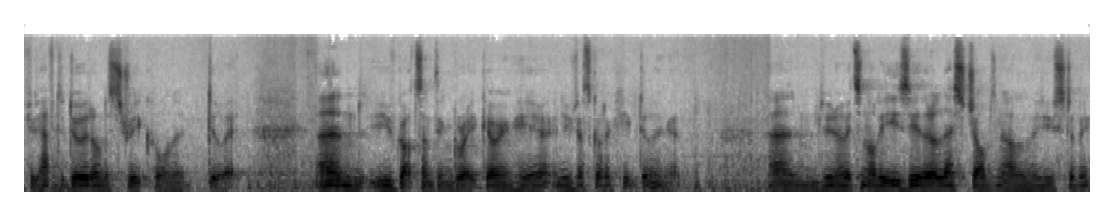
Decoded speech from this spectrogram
If you have to do it on a street corner, do it. And you've got something great going here, and you've just got to keep doing it. And, you know, it's not easy. There are less jobs now than there used to be.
